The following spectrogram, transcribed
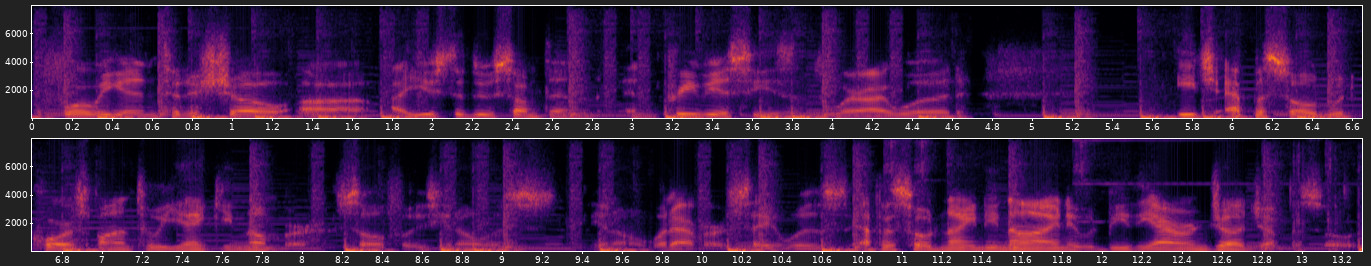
before we get into the show, uh, I used to do something in previous seasons where I would each episode would correspond to a Yankee number. So if it was, you know, it was, you know, whatever, say it was episode 99, it would be the Aaron Judge episode.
